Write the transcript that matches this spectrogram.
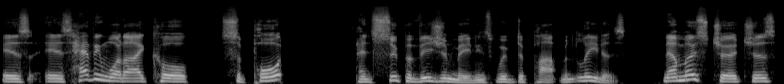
is, is having what I call support and supervision meetings with department leaders. Now, most churches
